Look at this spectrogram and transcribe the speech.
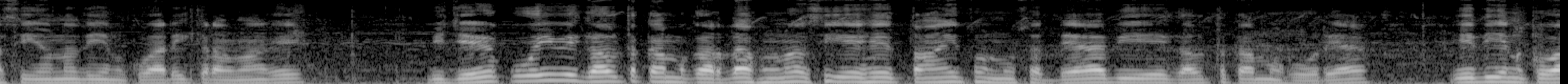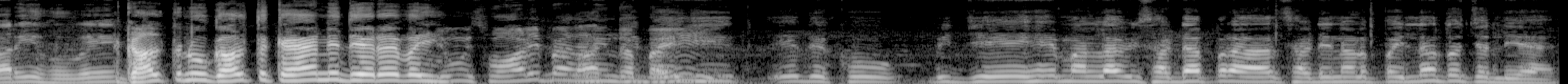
ਅਸੀਂ ਉਹਨਾਂ ਦੀ ਇਨਕੁਆਇਰੀ ਕਰਾਵਾਂਗੇ। ਵੀ ਜੇ ਕੋਈ ਵੀ ਗਲਤ ਕੰਮ ਕਰਦਾ ਹੁਣ ਅਸੀਂ ਇਹ ਤਾਂ ਹੀ ਤੁਹਾਨੂੰ ਸੱਦਿਆ ਵੀ ਇਹ ਗਲਤ ਕੰਮ ਹੋ ਰਿਹਾ। ਇਹਦੀ ਇਨਕੁਆਇਰੀ ਹੋਵੇ। ਗਲਤ ਨੂੰ ਗਲਤ ਕਹਿ ਨਹੀਂ ਦੇ ਰਹੇ ਬਈ। ਜਿਉਂ ਸਵਾਲ ਹੀ ਪੈਦਾ ਨਹੀਂ ਹੁੰਦਾ ਬਾਕੀ ਬਾਈ। ਬਾਈ ਜੀ ਇਹ ਦੇਖੋ ਵੀ ਜੇ ਇਹ ਮੰਨ ਲਾ ਵੀ ਸਾਡਾ ਭਰਾ ਸਾਡੇ ਨਾਲ ਪਹਿਲਾਂ ਤੋਂ ਚੱਲਿਆ ਹੈ,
